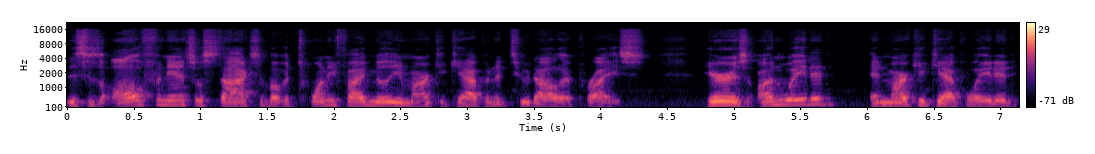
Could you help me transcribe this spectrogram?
this is all financial stocks above a 25 million market cap and a $2 price. Here is unweighted and market cap weighted.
